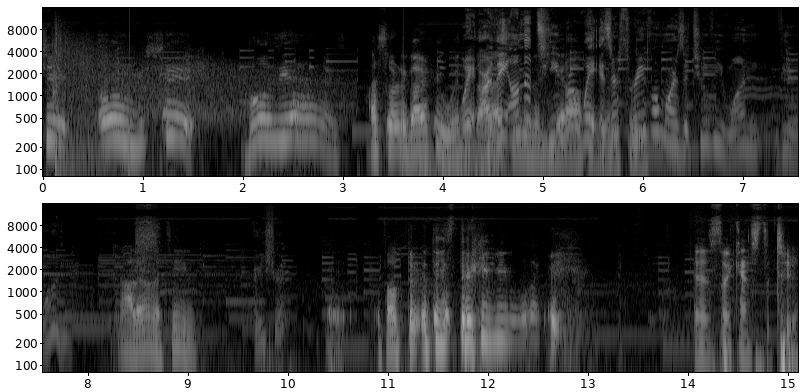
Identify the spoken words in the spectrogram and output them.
shit! Oh shit! Ballsy ass! I swear to God, if he wins, Wait, are they on the team, bro? Wait, is there three of them or is it 2v1 v1? Nah, they're on the team. Are you sure? It's all. Th- I think it's three v one. Is against the two.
